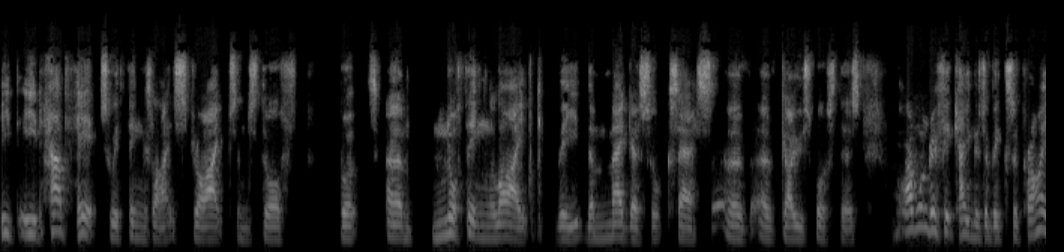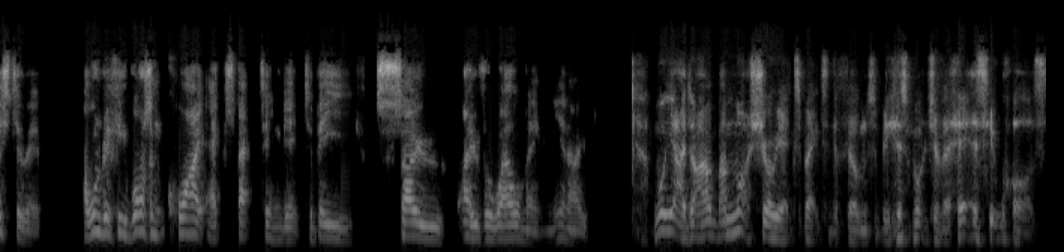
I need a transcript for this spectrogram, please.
he'd, he'd had hits with things like Stripes and stuff, but um, nothing like the the mega success of, of Ghostbusters. I wonder if it came as a big surprise to him. I wonder if he wasn't quite expecting it to be so overwhelming. You know. Well, yeah, I am not sure he expected the film to be as much of a hit as it was.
